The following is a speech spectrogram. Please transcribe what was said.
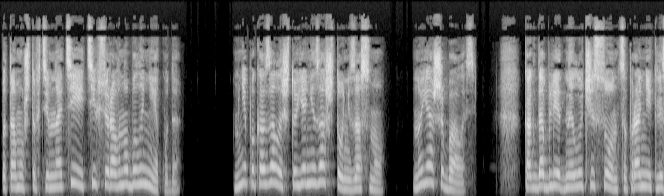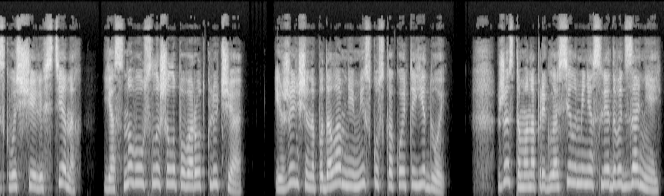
потому что в темноте идти все равно было некуда. Мне показалось, что я ни за что не засну, но я ошибалась. Когда бледные лучи солнца проникли сквозь щели в стенах, я снова услышала поворот ключа, и женщина подала мне миску с какой-то едой. Жестом она пригласила меня следовать за ней.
